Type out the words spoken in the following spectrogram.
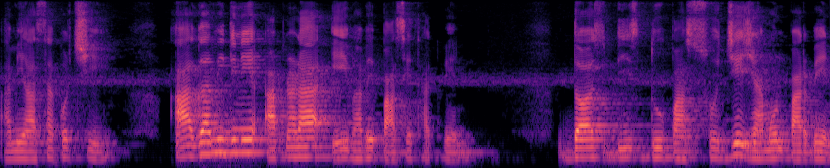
আমি আশা করছি আগামী দিনে আপনারা এইভাবে পাশে থাকবেন। দশ, বিশ, দু, পাঁচশো যে যেমন পারবেন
